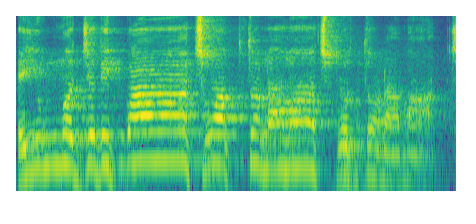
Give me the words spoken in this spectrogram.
এই উম্মত যদি পাঁচ ওয়াক্ত নামাজ পড়তো, নামাজ।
